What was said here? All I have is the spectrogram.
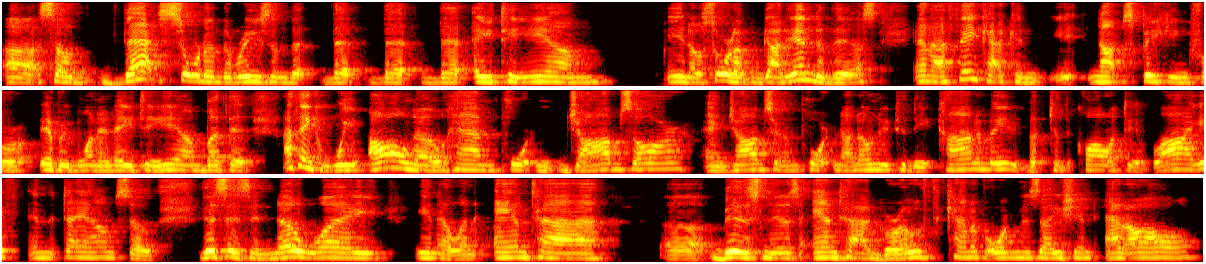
uh, so that's sort of the reason that that that that ATM you know, sort of got into this. And I think I can, not speaking for everyone in ATM, but that I think we all know how important jobs are. And jobs are important not only to the economy, but to the quality of life in the town. So this is in no way, you know, an anti uh, business, anti growth kind of organization at all.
